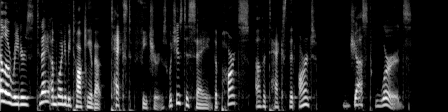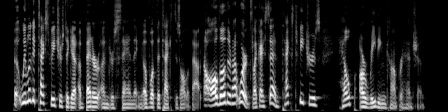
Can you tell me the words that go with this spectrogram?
Hello, readers. Today I'm going to be talking about text features, which is to say, the parts of a text that aren't just words. Uh, We look at text features to get a better understanding of what the text is all about. Although they're not words, like I said, text features help our reading comprehension.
